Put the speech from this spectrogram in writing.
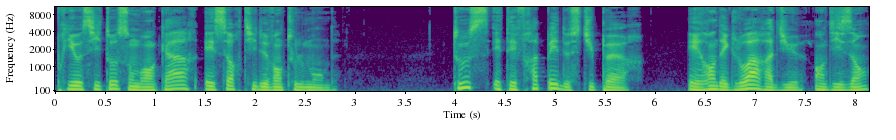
prit aussitôt son brancard et sortit devant tout le monde. Tous étaient frappés de stupeur et rendaient gloire à Dieu en disant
